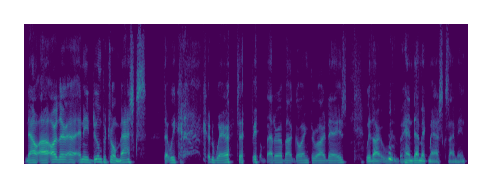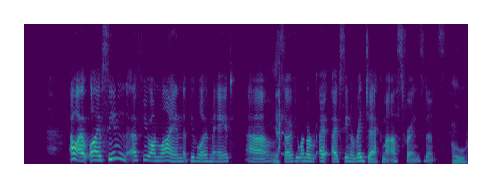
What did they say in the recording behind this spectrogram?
Now, uh, are there uh, any Doom Patrol masks that we could wear to feel better about going through our days with our with pandemic masks? I mean. Oh I, well, I've seen a few online that people have made. Um, yeah. So if you want to, I, I've seen a red jack mask, for instance. Oh,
